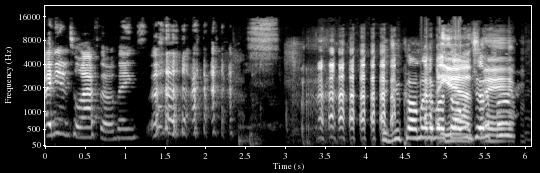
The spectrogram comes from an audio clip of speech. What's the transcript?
I needed to laugh though. Thanks. Did you comment about yeah, that one, Jennifer? same.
